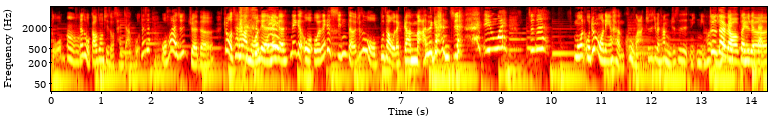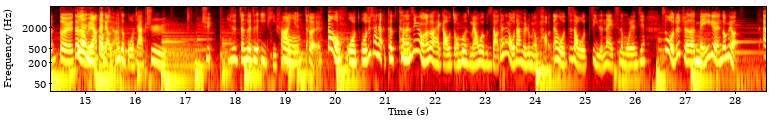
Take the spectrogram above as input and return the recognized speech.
多，嗯，但是我高中其实有参加过。但是我后来就是觉得，就我参加完模联的那个 那个我我那个心得，就是我不知道我在干嘛的感觉，因为就是。模，我觉得模联也很酷嘛，就是基本上你就是你你会就是代表分一个代表，对，对，你要代表那个国家去去就是针对这个议题发言这样。对，但我我我去参加，可可能是因为我那时候还高中或者怎么样，我也不知道。但是我大学就没有跑，但我至少我自己的那一次的模联经验，是我就觉得每一个人都没有啊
